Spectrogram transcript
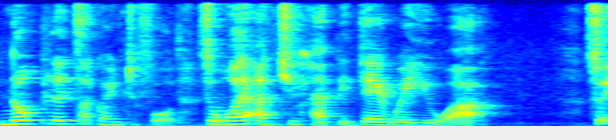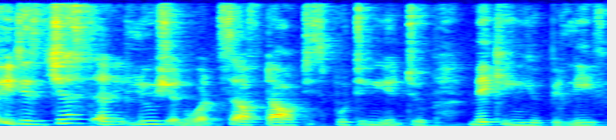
no plates are going to fall so why aren't you happy there where you are? So it is just an illusion what self-doubt is putting you into making you believe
